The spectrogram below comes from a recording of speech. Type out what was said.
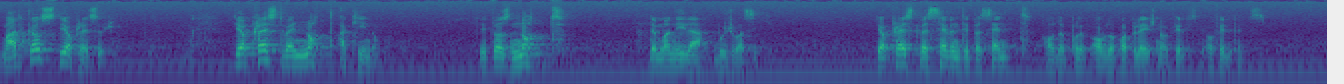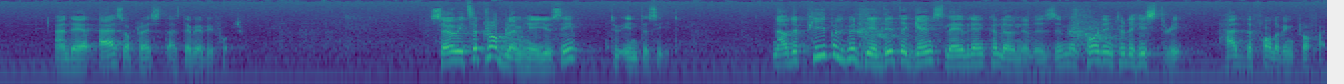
Marcos, the oppressor. The oppressed were not Aquino. It was not the Manila bourgeoisie. The oppressed were 70% of the, of the population of, of Philippines. And they are as oppressed as they were before. So it's a problem here, you see, to intercede. Now, the people who did it against slavery and colonialism, according to the history, had the following profile.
